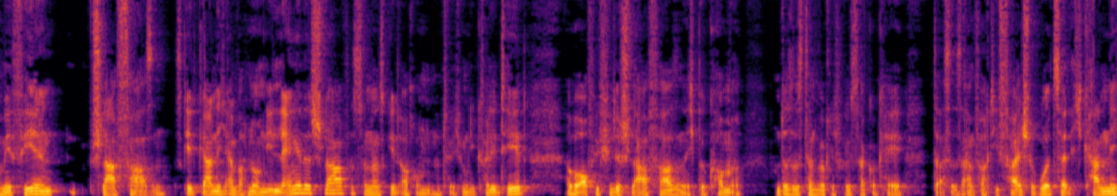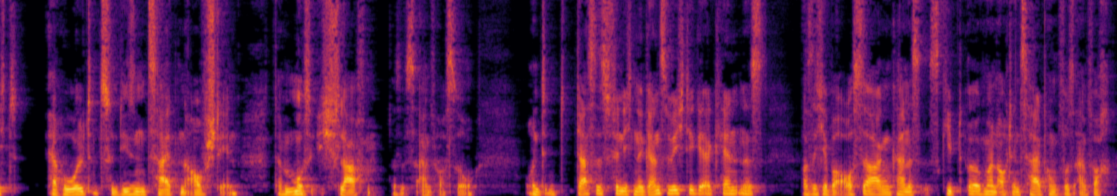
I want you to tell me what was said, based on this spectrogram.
mir fehlen Schlafphasen. Es geht gar nicht einfach nur um die Länge des Schlafes, sondern es geht auch um natürlich um die Qualität, aber auch wie viele Schlafphasen ich bekomme. Und das ist dann wirklich, wo ich sage, okay, das ist einfach die falsche Uhrzeit. Ich kann nicht erholt zu diesen Zeiten aufstehen. Dann muss ich schlafen. Das ist einfach so. Und das ist, finde ich, eine ganz wichtige Erkenntnis. Was ich aber auch sagen kann, ist, es gibt irgendwann auch den Zeitpunkt, wo es einfach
